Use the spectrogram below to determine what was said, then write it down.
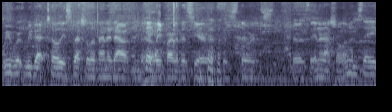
we were, we got totally special evented out in the early part of this year because there was there was the International Women's Day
